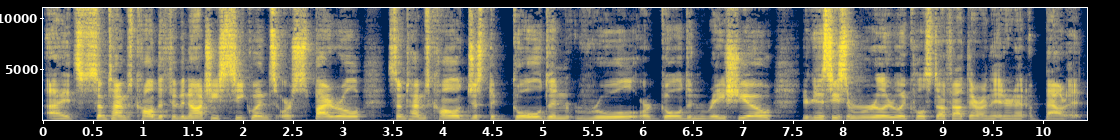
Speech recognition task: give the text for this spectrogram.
Uh, it's sometimes called the Fibonacci sequence or spiral, sometimes called just the golden rule or golden ratio. You're going to see some really, really cool stuff out there on the internet about it.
